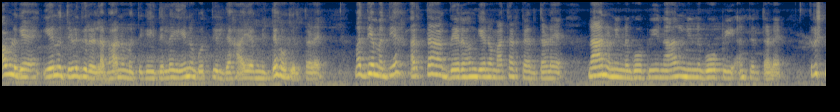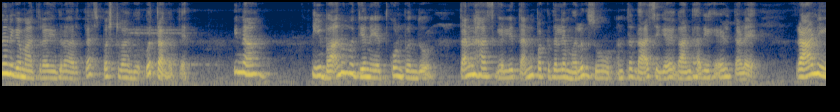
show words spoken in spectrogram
ಅವಳಿಗೆ ಏನೂ ತಿಳಿದಿರಲ್ಲ ಭಾನುಮತಿಗೆ, ಇದೆಲ್ಲ ಏನೂ ಗೊತ್ತಿಲ್ಲದೆ ಹಾಯಾಗಿ ನಿದ್ದೆ ಹೋಗಿರ್ತಾಳೆ. ಮಧ್ಯೆ ಮಧ್ಯೆ ಅರ್ಥ ಆಗದೆ ಇರೋ ಹಂಗೇನೋ ಮಾತಾಡ್ತಾ ಇರ್ತಾಳೆ. ನಾನು ನಿನ್ನ ಗೋಪಿ, ನಾನು ನಿನ್ನ ಗೋಪಿ ಅಂತಿರ್ತಾಳೆ. ಕೃಷ್ಣನಿಗೆ ಮಾತ್ರ ಇದರ ಅರ್ಥ ಸ್ಪಷ್ಟವಾಗಿ ಗೊತ್ತಾಗುತ್ತೆ. ಇನ್ನು ಈ ಭಾನುಮತಿಯನ್ನು ಎತ್ಕೊಂಡು ಬಂದು ತನ್ನ ಹಾಸಿಗೆಯಲ್ಲಿ ತನ್ನ ಪಕ್ಕದಲ್ಲೇ ಮಲಗಿಸು ಅಂತ ದಾಸಿಗೆ ಗಾಂಧಾರಿ ಹೇಳ್ತಾಳೆ. ರಾಣಿ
